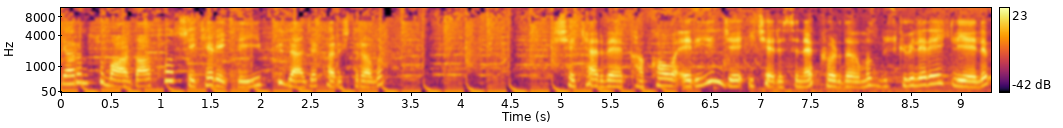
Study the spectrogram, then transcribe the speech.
yarım su bardağı toz şeker ekleyip güzelce karıştıralım. Şeker ve kakao eriyince içerisine kırdığımız bisküvileri ekleyelim.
